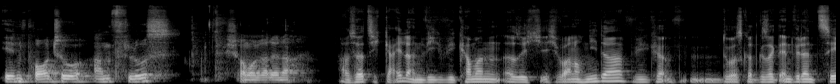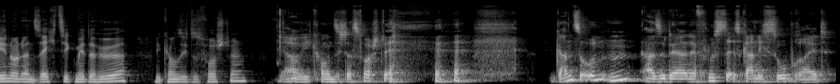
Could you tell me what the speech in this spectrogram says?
in Porto am Fluss. Ich schau mal gerade nach. Aber es hört sich geil an. Wie, wie kann man, also ich, ich war noch nie da. Wie, du hast gerade gesagt, entweder in 10 oder in 60 Meter Höhe. Wie kann man sich das vorstellen? Ja, wie kann man sich das vorstellen? ganz unten, also der, der Fluss, der ist gar nicht so breit.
